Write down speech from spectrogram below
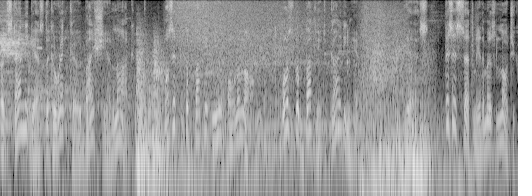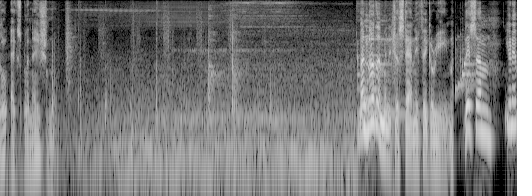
But Stanley guessed the correct code by sheer luck. Was it that the bucket knew all along? Was the bucket guiding him? Yes, this is certainly the most logical explanation. Another miniature Stanley figurine. This, um, you know,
